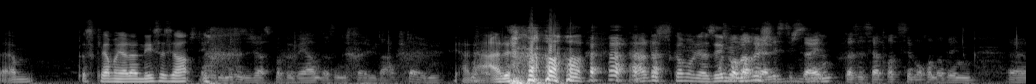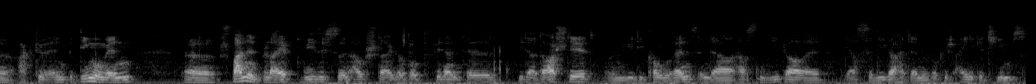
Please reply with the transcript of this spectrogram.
ähm, das klären wir ja dann nächstes Jahr. Ich denke, die müssen sich erstmal bewähren, dass sie nicht gleich wieder absteigen. Ja, na, ja das kann man ja sehen. Muss man realistisch sein, dass es ja trotzdem auch unter den äh, aktuellen Bedingungen äh, spannend bleibt, wie sich so ein Aufsteiger dort finanziell wieder dasteht und wie die Konkurrenz in der ersten Liga, weil die erste Liga hat ja nun wirklich einige Teams.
